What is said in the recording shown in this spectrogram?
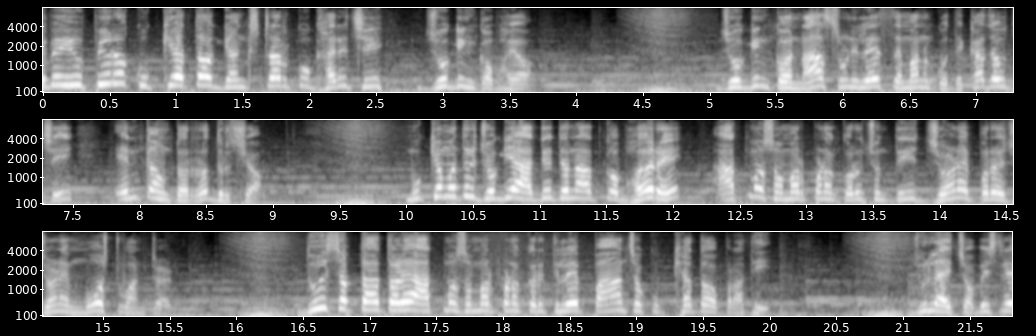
ଏବେ ୟୁପିର କୁଖ୍ୟାତ ଗ୍ୟାଙ୍ଗଷ୍ଟରକୁ ଘାରିଛି ଯୋଗୀଙ୍କ ଭୟ। ଯୋଗୀଙ୍କ ନାଁ ଶୁଣିଲେ ସେମାନଙ୍କୁ ଦେଖାଯାଉଛି ଏନ୍କାଉଣ୍ଟରର ଦୃଶ୍ୟ। ମୁଖ୍ୟମନ୍ତ୍ରୀ ଯୋଗୀ ଆଦିତ୍ୟନାଥଙ୍କ ଭୟରେ ଆତ୍ମସମର୍ପଣ କରୁଛନ୍ତି ଜଣେ ପରେ ଜଣେ ମୋଷ୍ଟ ୱାଣ୍ଟେଡ୍। ଦୁଇ ସପ୍ତାହ ତଳେ ଆତ୍ମସମର୍ପଣ କରିଥିଲେ ପାଞ୍ଚ କୁଖ୍ୟାତ ଅପରାଧୀ। ଜୁଲାଇ ଚବିଶରେ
